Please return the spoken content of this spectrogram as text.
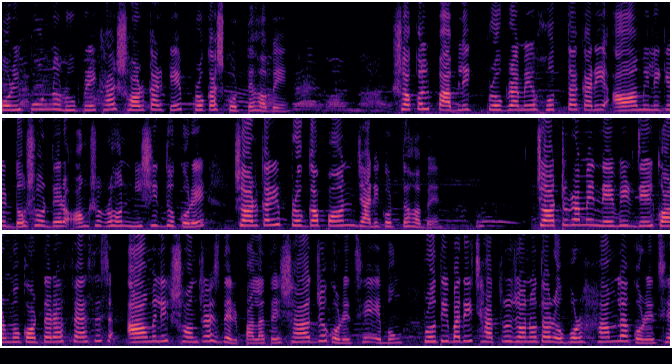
পরিপূর্ণ রূপরেখা সরকারকে প্রকাশ করতে হবে। সকল পাবলিক প্রোগ্রামে হত্যাকারী আওয়ামী লীগের দোসরদের অংশগ্রহণ নিষিদ্ধ করে সরকারি প্রজ্ঞাপন জারি করতে হবে। চট্টগ্রামের নেভির যেই কর্মকর্তারা ফ্যাসিস্ট আওয়ামী লীগ সন্ত্রাসদের পালাতে সাহায্য করেছে এবং প্রতিবাদী ছাত্র জনতার ওপর হামলা করেছে,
